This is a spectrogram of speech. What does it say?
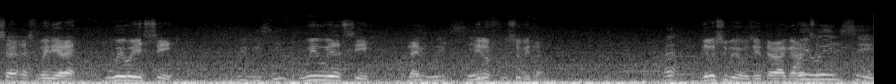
Adesso, adesso vuoi dire we will see. We will see. We will see. Dai, We will see. Dillo subito. Eh, Dillo subito così te la we will see.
